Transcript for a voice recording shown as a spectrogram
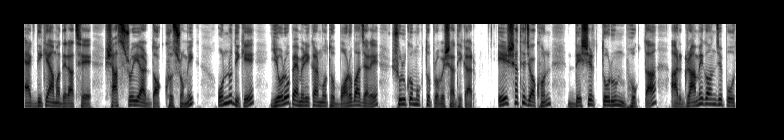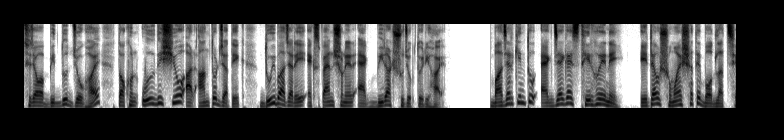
একদিকে আমাদের আছে সাশ্রয়ী আর দক্ষ শ্রমিক, অন্যদিকে ইউরোপ আমেরিকার মতো বড় বাজারে শুল্কমুক্ত প্রবেশাধিকার। এর সাথে যখন দেশের তরুণ ভোক্তা আর গ্রামেগঞ্জে পৌঁছে যাওয়া বিদ্যুৎ যোগ হয়, তখন উলদেশীয় আর আন্তর্জাতিক দুই বাজারে এক্সপ্যানশনের এক বিরাট সুযোগ তৈরি হয়। বাজার কিন্তু এক জায়গায় স্থির হয়ে নেই, এটাও সময়ের সাথে বদলাচ্ছে।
